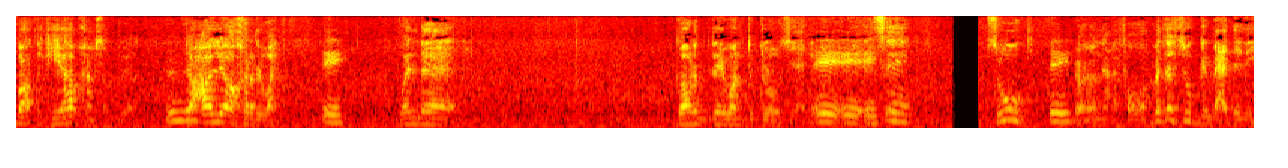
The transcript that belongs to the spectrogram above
بعطيك إياها بخمس ربويات إنزين. تعال لي آخر الوقت. إيه. When the guard they want to close يعني. إيه، إيه، إيه. زين. سوق. إيه. يبيعون فواكه مثل سوق بعد ذي؟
